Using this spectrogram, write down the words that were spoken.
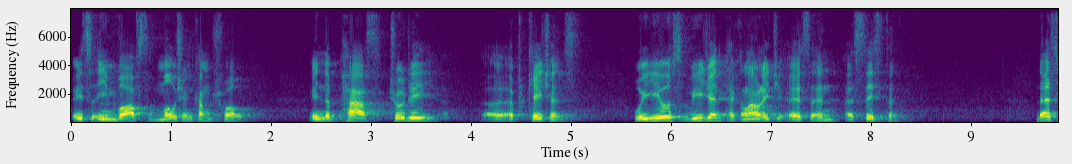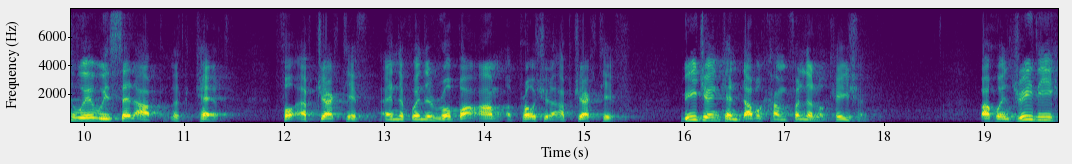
It involves motion control. In the past, 3D uh, applications, we use vision technology as an assistant. That's where we set up the CAD for objective, and when the robot arm approaches the objective, vision can double confirm the location. But when 3D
